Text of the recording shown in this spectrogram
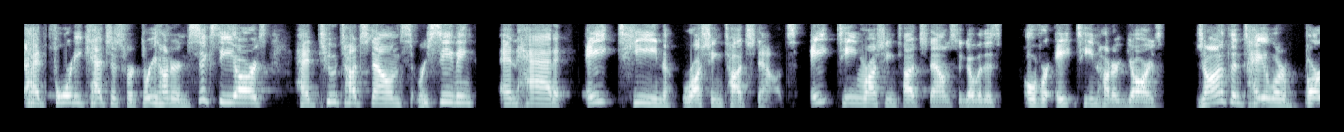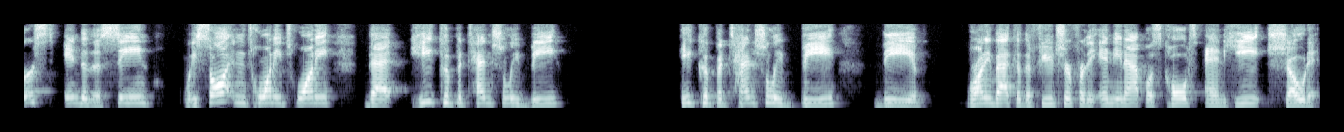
had 40 catches for 360 yards, had two touchdowns receiving, and had 18 rushing touchdowns. 18 rushing touchdowns to go with his over 1,800 yards. Jonathan Taylor burst into the scene. We saw it in 2020 that he could potentially be he could potentially be the running back of the future for the Indianapolis Colts, and he showed it.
